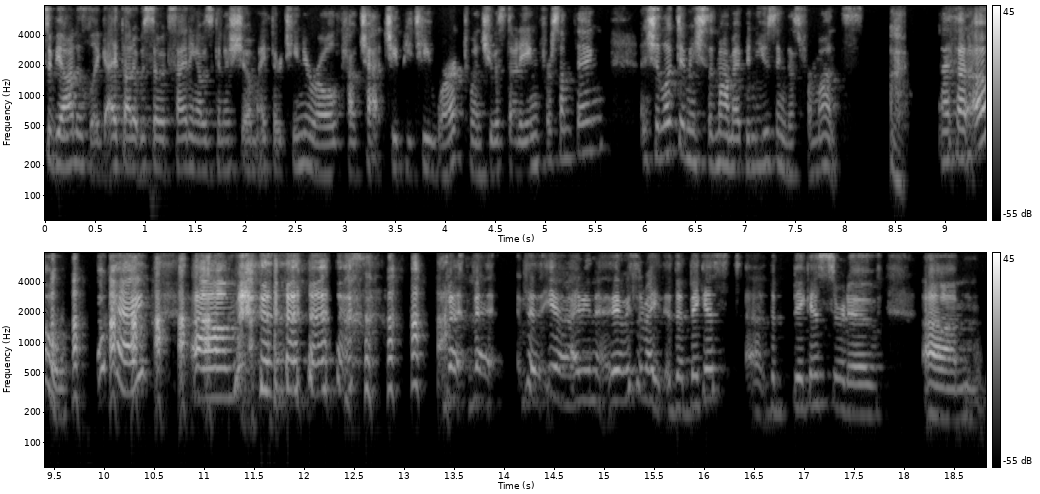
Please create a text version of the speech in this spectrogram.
to be honest, like I thought it was so exciting. I was going to show my 13 year old how Chat GPT worked when she was studying for something. And she looked at me, she said, Mom, I've been using this for months. I thought, oh, okay. Um, but, but, but, you know, I mean, it was right. The biggest, uh, the biggest sort of um,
